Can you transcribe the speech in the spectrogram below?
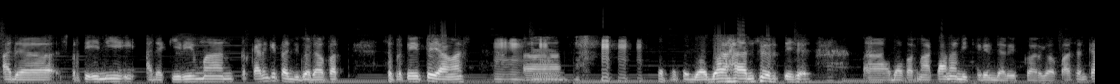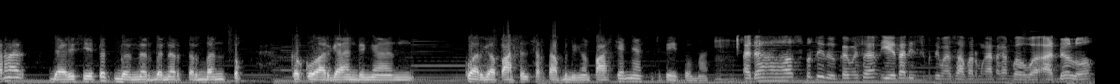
ada seperti ini, ada kiriman. Terkadang kita juga dapat seperti itu ya Mas. Uh, seperti buah-buahan, seperti uh, dapat makanan dikirim dari keluarga pasien karena dari situ benar-benar terbentuk kekeluargaan dengan keluarga pasien serta dengan pasiennya seperti itu mas. Hmm, ada hal-hal seperti itu kayak misalnya iya tadi seperti Mas Safar mengatakan bahwa ada loh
